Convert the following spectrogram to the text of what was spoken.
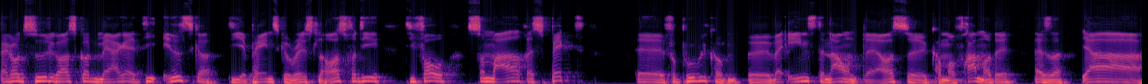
der kan du tydeligt også godt mærke, at de elsker de japanske wrestlere, også fordi de får så meget respekt øh, for publikum. Øh, hver eneste navn, der også øh, kommer frem og det. Altså, jeg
